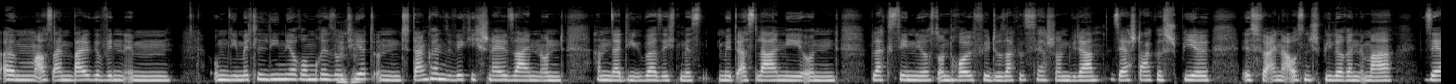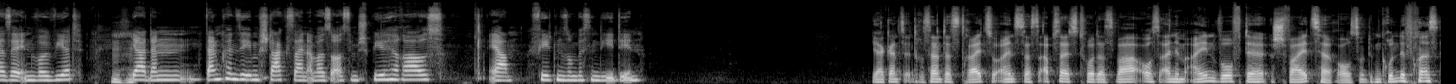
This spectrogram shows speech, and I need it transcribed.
ähm, aus einem Ballgewinn im, um die Mittellinie rum resultiert. Mhm. Und dann können sie wirklich schnell sein und haben da die Übersicht mit, mit Aslani und Blackstenius und Rolfü. Du sagst es ja schon wieder, sehr starkes Spiel, ist für eine Außenspielerin immer sehr, sehr involviert. Mhm. Ja, dann, dann können sie eben stark sein, aber so aus dem Spiel heraus, ja, fehlten so ein bisschen die Ideen. Ja, ganz interessant. Das 3 zu 1, das Abseitstor, das war aus einem Einwurf der Schweiz heraus. Und im Grunde war es,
